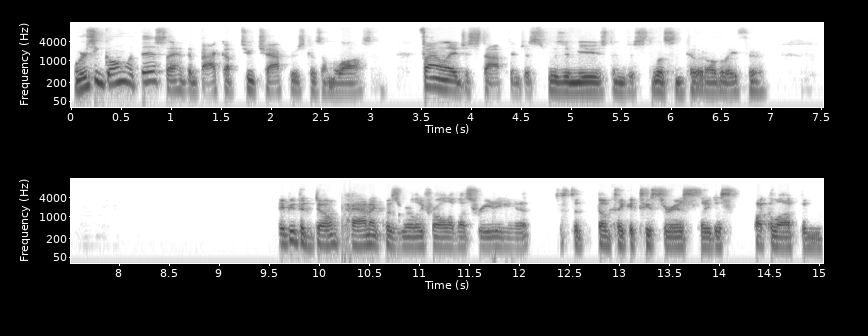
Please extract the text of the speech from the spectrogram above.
where's he going with this? I had to back up two chapters because I'm lost. Finally, I just stopped and just was amused and just listened to it all the way through maybe the don't panic was really for all of us reading it. Just to don't take it too seriously. Just buckle up and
